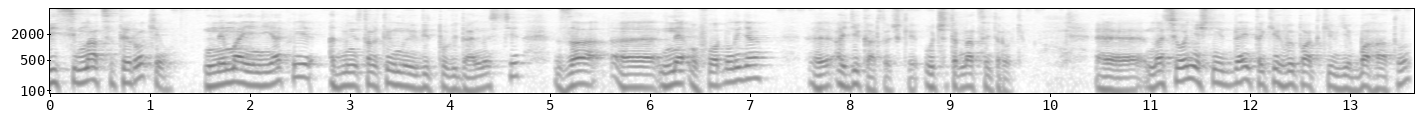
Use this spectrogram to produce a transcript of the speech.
18 років немає ніякої адміністративної відповідальності за е, неоформлення ID-карточки у 14 років. Е, на сьогоднішній день таких випадків є багато.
